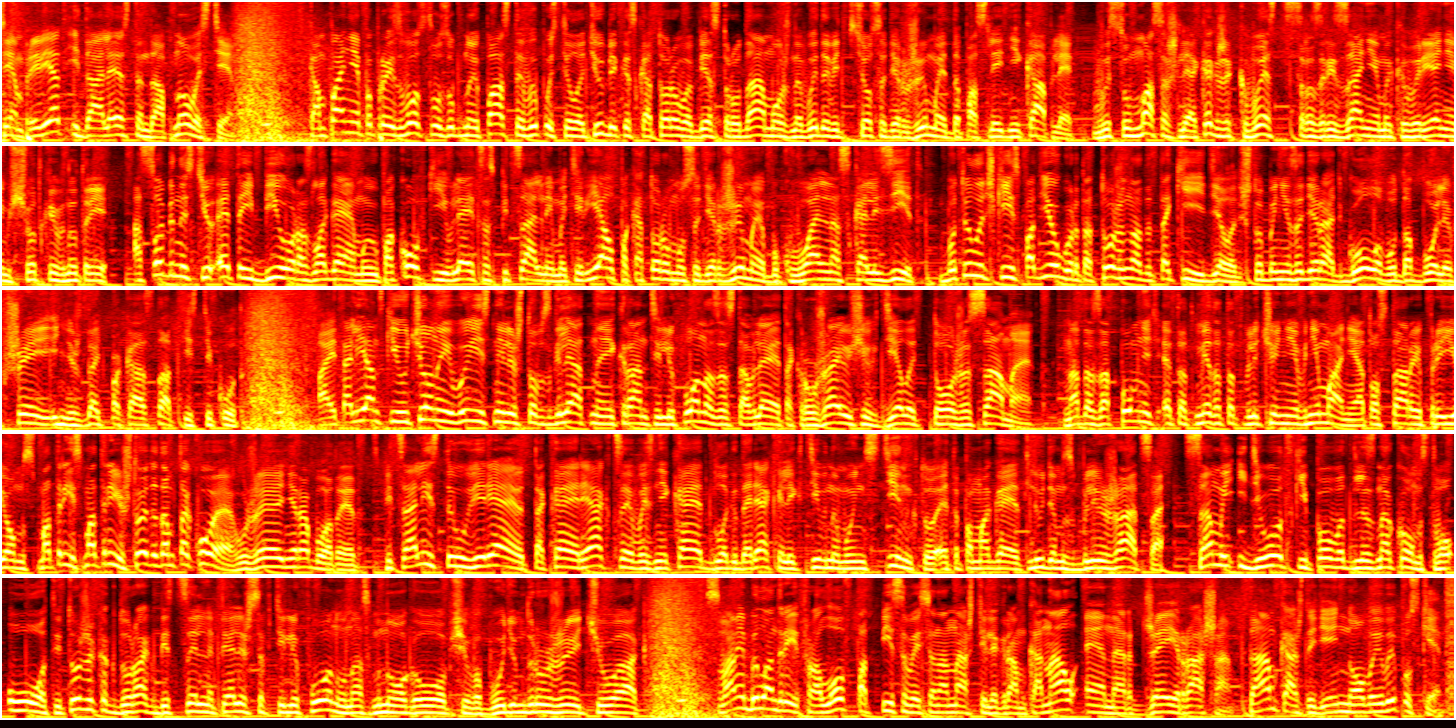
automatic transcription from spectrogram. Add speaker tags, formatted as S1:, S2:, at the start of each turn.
S1: Всем привет и далее стендап новости. Компания по производству зубной пасты выпустила тюбик, из которого без труда можно выдавить все содержимое до последней капли. Вы с ума сошли, а как же квест с разрезанием и ковырянием щеткой внутри? Особенностью этой биоразлагаемой упаковки является специальный материал, по которому содержимое буквально скользит. Бутылочки из-под йогурта тоже надо такие делать, чтобы не задирать голову до боли в шее и не ждать, пока остатки стекут. А итальянские ученые выяснили, что взгляд на экран телефона заставляет окружающих делать то же самое. Надо запомнить этот метод отвлечения внимания, а то старый прием «смотри, смотри, что это там такое?» уже не работает. Специалисты уверяют, такая реакция возникает благодаря коллективному инстинкту. Это помогает людям сближаться. Самый идиотский повод для знакомства. О, ты тоже как дурак бесцельно пялишься в телефон, у нас много общего. Будем дружить, чувак. С вами был Андрей Фролов. Подписывайся на наш телеграм-канал NRJ Russia. Там каждый день новые выпуски.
